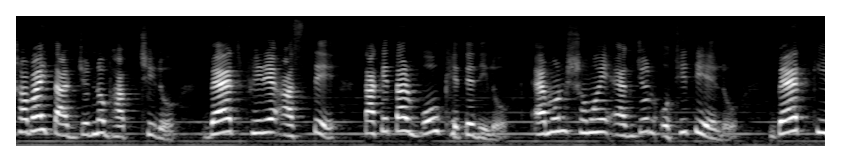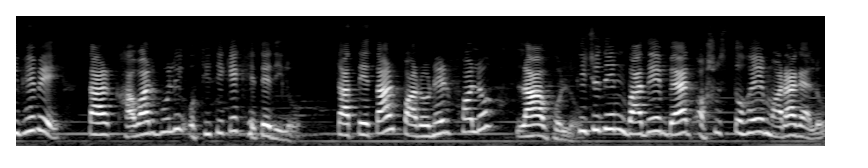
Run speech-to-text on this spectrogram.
সবাই তার জন্য ভাবছিল ব্যাদ ফিরে আসতে তাকে তার বউ খেতে দিল। এমন সময় একজন অতিথি এলো। ব্যাদ কি ভেবে তার খাবারগুলি অতিথিকে খেতে দিল। তাতে তার পারণের ফলও লাভ হলো। কিছুদিন বাদে ব্যাদ অসুস্থ হয়ে মারা গেল।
